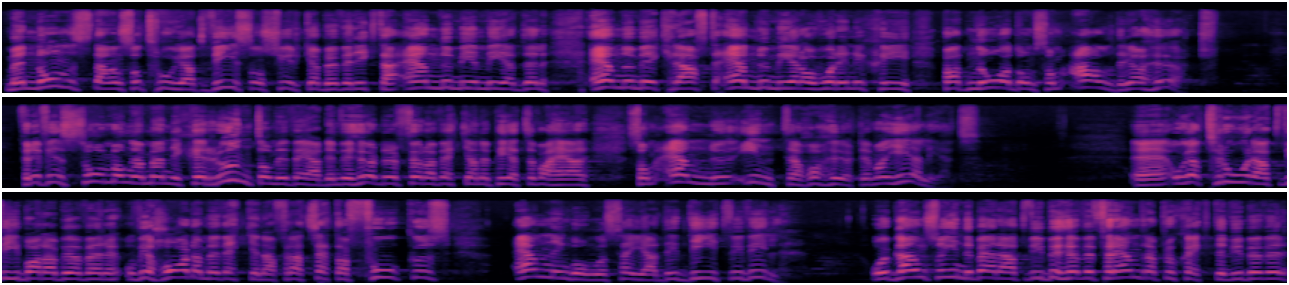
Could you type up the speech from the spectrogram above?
Men någonstans så tror jag att vi som kyrka behöver rikta ännu mer medel, ännu mer kraft, ännu mer av vår energi på att nå dem som aldrig har hört. För det finns så många människor runt om i världen, vi hörde det förra veckan när Peter var här, som ännu inte har hört evangeliet. Eh, och jag tror att vi bara behöver, och vi har de här veckorna för att sätta fokus än en gång och säga det är dit vi vill. Och ibland så innebär det att vi behöver förändra projekten, vi behöver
